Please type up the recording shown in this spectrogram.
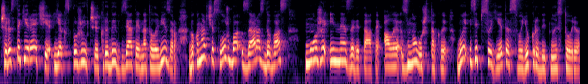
Через такі речі, як споживчий кредит взятий на телевізор, виконавча служба зараз до вас. Може і не завітати, але знову ж таки ви зіпсуєте свою кредитну історію.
